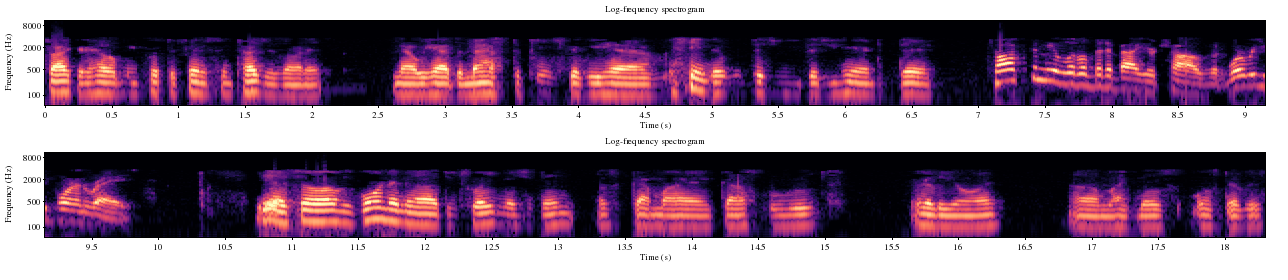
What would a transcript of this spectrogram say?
Stryker helped me put the finishing touches on it. Now we have the masterpiece that we have that you that you hearing today. Talk to me a little bit about your childhood. Where were you born and raised? Yeah, so I was born in uh, Detroit, Michigan. I've got my gospel roots early on, um, like most most of us,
